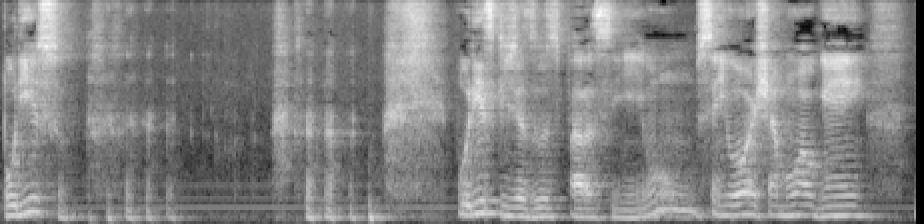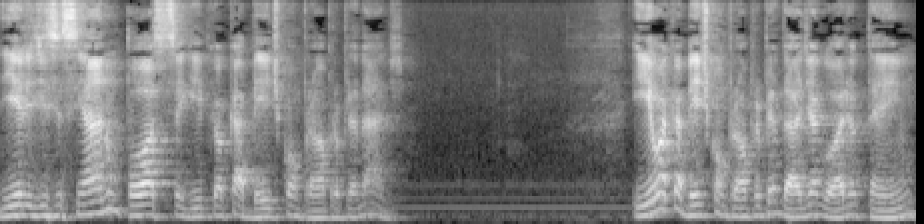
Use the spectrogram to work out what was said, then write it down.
Por isso, Por isso que Jesus fala assim: um senhor chamou alguém e ele disse assim: Ah, não posso seguir porque eu acabei de comprar uma propriedade. E eu acabei de comprar uma propriedade e agora eu tenho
